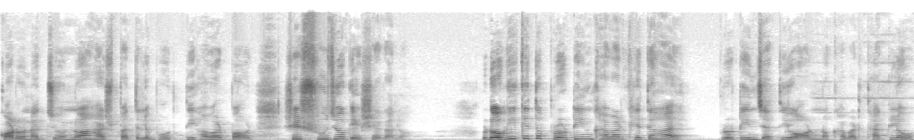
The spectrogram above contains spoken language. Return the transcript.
করোনার জন্য হাসপাতালে ভর্তি হওয়ার পর সে সুযোগ এসে গেল। রোগীকে তো প্রোটিন খাবার খেতে হয় প্রোটিন জাতীয় অন্য খাবার থাকলেও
